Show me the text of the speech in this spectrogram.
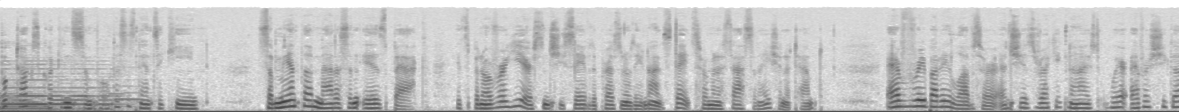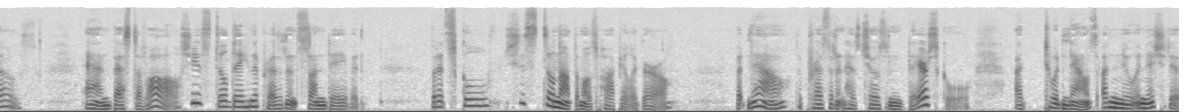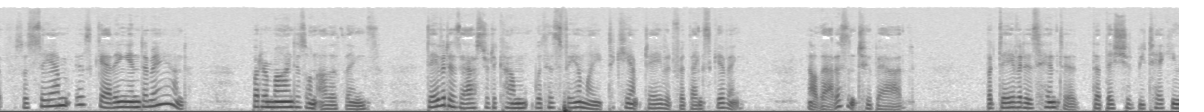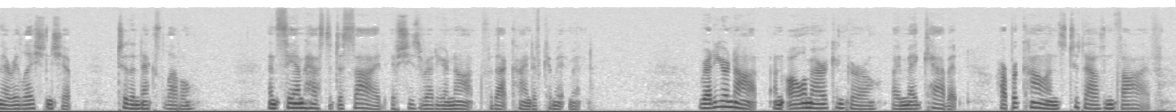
Book Talks Quick and Simple. This is Nancy Keane. Samantha Madison is back. It's been over a year since she saved the President of the United States from an assassination attempt. Everybody loves her, and she is recognized wherever she goes. And best of all, she is still dating the President's son David. But at school, she's still not the most popular girl. But now the President has chosen their school, a to announce a new initiative, so Sam is getting in demand. But her mind is on other things. David has asked her to come with his family to Camp David for Thanksgiving. Now that isn't too bad. But David has hinted that they should be taking their relationship to the next level. And Sam has to decide if she's ready or not for that kind of commitment. Ready or Not, An All American Girl by Meg Cabot, HarperCollins, 2005.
